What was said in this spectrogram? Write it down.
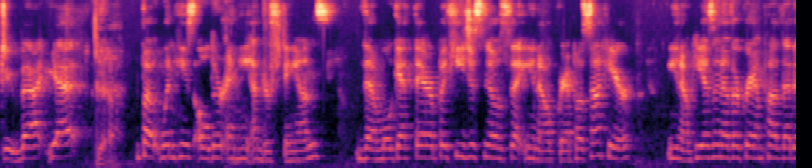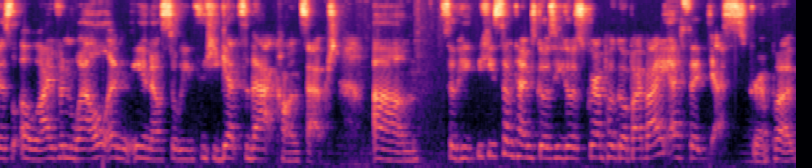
do that yet. Yeah. But when he's older and he understands, then we'll get there. But he just knows that, you know, grandpa's not here. You know, he has another grandpa that is alive and well. And, you know, so he, he gets that concept. Um, so he, he sometimes goes, he goes, Grandpa, go bye bye. I said, Yes, Grandpa,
